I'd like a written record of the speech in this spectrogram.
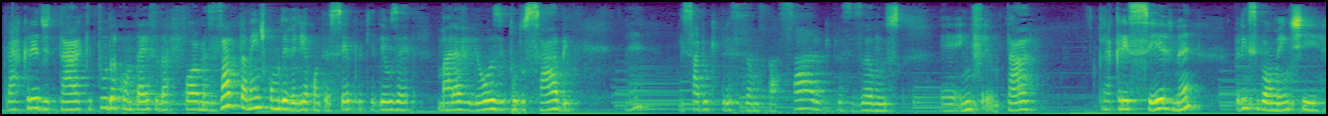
para acreditar que tudo acontece da forma exatamente como deveria acontecer, porque Deus é maravilhoso e tudo sabe, né? E sabe o que precisamos passar, o que precisamos é, enfrentar para crescer, né? Principalmente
